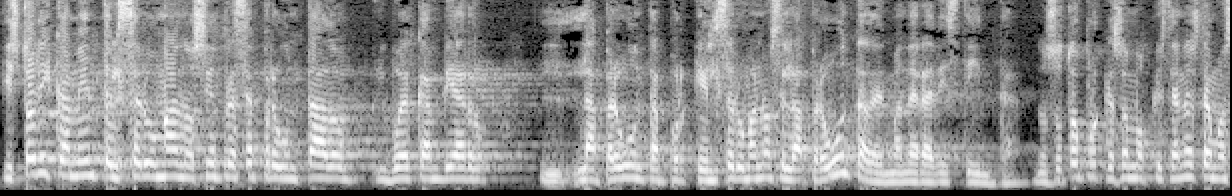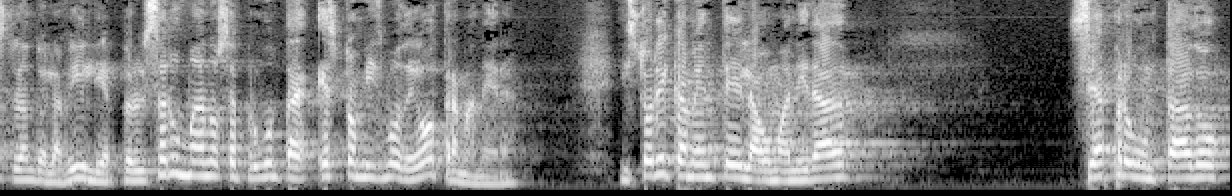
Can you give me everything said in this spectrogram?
Históricamente el ser humano siempre se ha preguntado, y voy a cambiar la pregunta porque el ser humano se la pregunta de manera distinta. Nosotros porque somos cristianos estamos estudiando la Biblia, pero el ser humano se pregunta esto mismo de otra manera. Históricamente la humanidad se ha preguntado,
